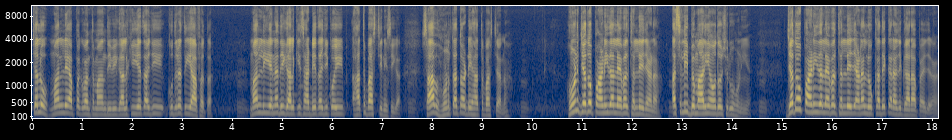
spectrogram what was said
ਚਲੋ, ਮੰਨ ਲਿਆ ਭਗਵੰਤ ਮਾਨ ਦੀ ਵੀ ਗੱਲ ਕੀ ਹੈ ਤਾਂ ਜੀ ਕੁਦਰਤੀ ਆਫਤ ਆ। ਮੰਨ ਲਈ ਇਹਨਾਂ ਦੀ ਗੱਲ ਕੀ ਸਾਡੇ ਤਾਂ ਜੀ ਕੋਈ ਹੱਥ ਬਸ ਚ ਹੀ ਨਹੀਂ ਸੀਗਾ। ਸਾਹਿਬ ਹੁਣ ਤਾਂ ਤੁਹਾਡੇ ਹੱਥ ਬਸ ਚ ਆ ਨਾ। ਹੁਣ ਜਦੋਂ ਪਾਣੀ ਦਾ ਲੈਵਲ ਥੱਲੇ ਜਾਣਾ, ਅਸਲੀ ਬਿਮਾਰੀਆਂ ਉਦੋਂ ਸ਼ੁਰੂ ਹੋਣੀਆਂ। ਜਦੋਂ ਪਾਣੀ ਦਾ ਲੈਵਲ ਥੱਲੇ ਜਾਣਾ, ਲੋਕਾਂ ਦੇ ਘਰਾਂ 'ਚ ਗਾਰਾ ਪੈ ਜਾਣਾ।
